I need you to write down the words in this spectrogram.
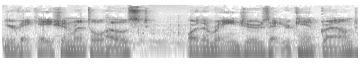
your vacation rental host or the rangers at your campground.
